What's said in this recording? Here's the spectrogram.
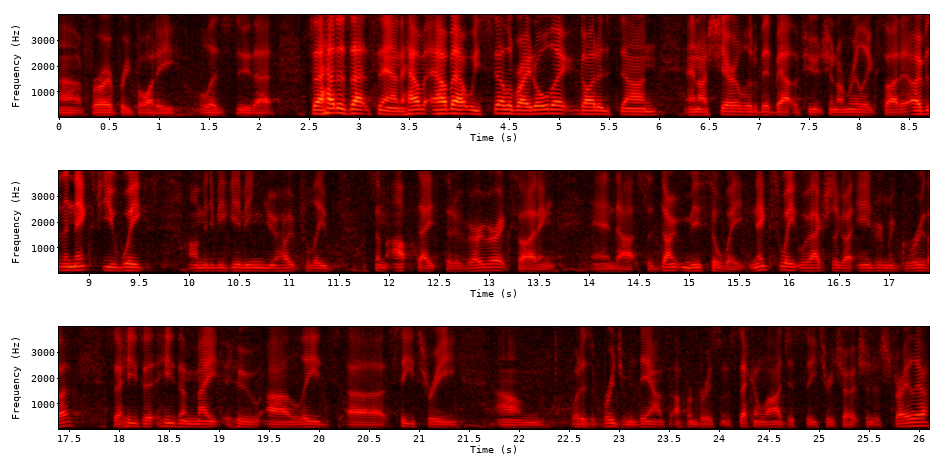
uh, for everybody. Let's do that. So, how does that sound? How, how about we celebrate all that God has done and I share a little bit about the future? And I'm really excited. Over the next few weeks, I'm going to be giving you hopefully some updates that are very, very exciting. And uh, so don't miss a week. Next week, we've actually got Andrew McGruther. So he's a, he's a mate who uh, leads uh, C3 um, what is it, Bridgeman Downs up in Brisbane, the second largest C3 church in Australia,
